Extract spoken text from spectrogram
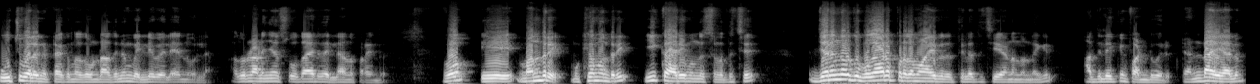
ഊച്ചുവലം കിട്ടേക്കുന്നത് കൊണ്ട് അതിനും വലിയ വിലയൊന്നുമില്ല. അതുകൊണ്ടാണ് ഞാൻ സുതാര്യത ഇല്ല എന്ന് പറയുന്നത്. അപ്പം ഈ മന്ത്രി മുഖ്യമന്ത്രി ഈ കാര്യം ഒന്ന് ശ്രദ്ധിച്ച് ജനങ്ങൾക്ക് ഉപകാരപ്രദമായ വിധത്തിൽ അത് ചെയ്യണമെന്നുണ്ടെങ്കിൽ അതിലേക്കും ഫണ്ട് വരും. രണ്ടായാലും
